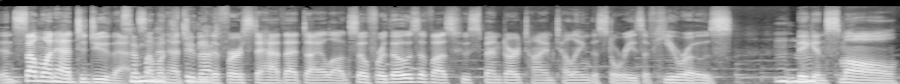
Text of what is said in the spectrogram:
and someone had to do that someone, someone had, to, to be that. the first to have that dialogue so for those of us who spend our time telling the stories of heroes mm-hmm. big and small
